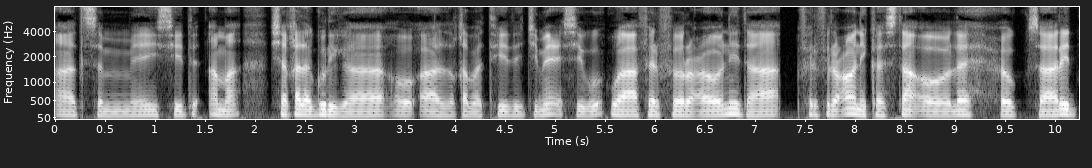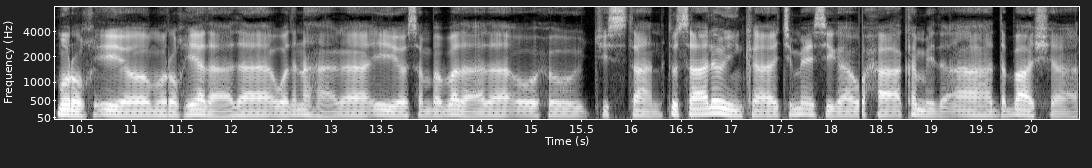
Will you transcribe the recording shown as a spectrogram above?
aad samaysid ama shaqada guriga oo aad qabatid. Jimicsigu waa firfircoonida firfircooni kasta oo leh xog saarid. Muruq iyo muruqyadaada wadnahaaga iyo sambabadaada oo xoojistaan. Tusaalooyinka jimicsiga waxaa ka mid ah dabaasha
